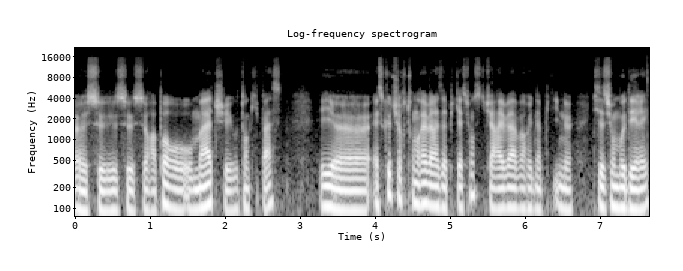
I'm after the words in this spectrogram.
ce, ce- ce rapport au, au match et au temps qui passe. Et est-ce que tu retournerais vers les applications si tu arrivais à avoir une, une utilisation modérée?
